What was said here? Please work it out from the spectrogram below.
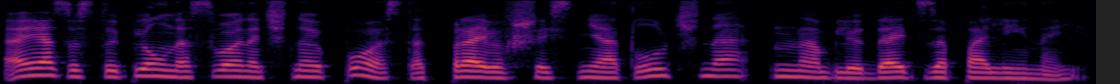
а я заступил на свой ночной пост, отправившись неотлучно наблюдать за Полиной.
